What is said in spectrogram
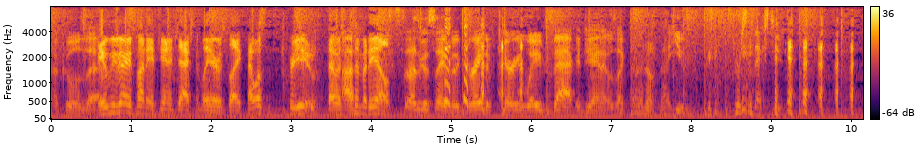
how cool is that? It would be very funny if Janet Jackson later was like, that wasn't for you. That was for somebody else. That's what I was going to say. But great if Carrie waved back and Janet was like, "No, no, not you. Person next to you."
